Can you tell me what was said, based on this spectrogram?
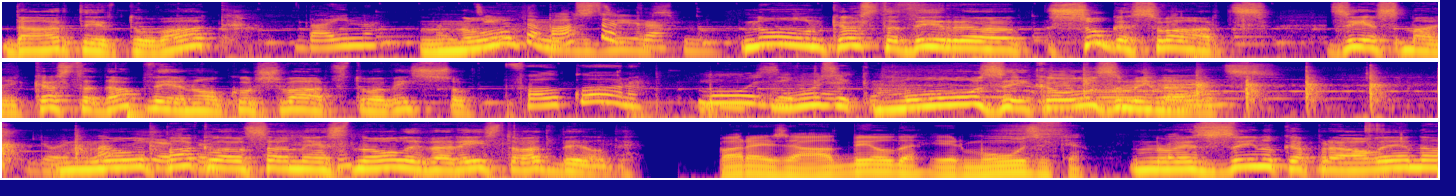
Dārta ir tuvāk. daina. Nu, pasaka. nu, un kas tad ir uh, sugas vārds dziesmai? Kas tad apvieno, kurš vārds to visu? Folklora. Mūzika. Mūzika. Mūzika uzminēts. Ļoti Nu, labi, paklausāmies no Olivera īsto atbildi. Pareizā atbilde ir mūzika. Nu, es zinu, ka Prālienā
